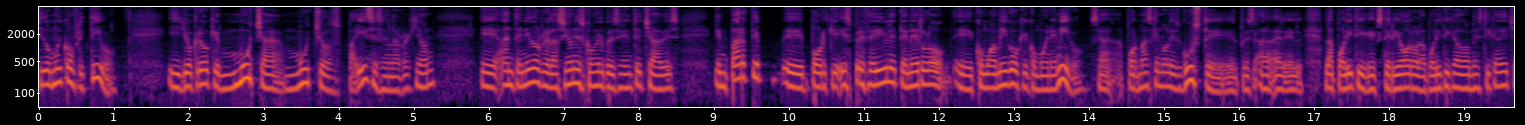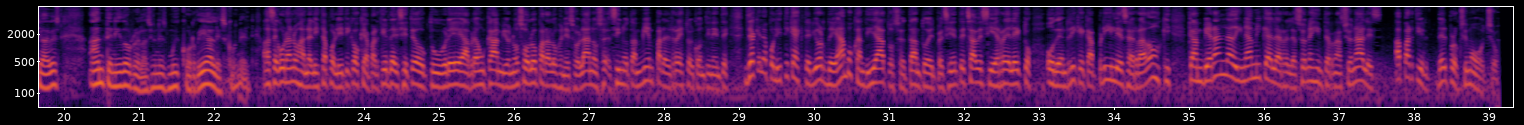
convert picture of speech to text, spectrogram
sido muy conflictivo. Y yo creo que mucha, muchos países en la región eh, han tenido relaciones con el presidente Chávez en parte eh, porque es preferible tenerlo eh, como amigo que como enemigo. O sea, por más que no les guste la política exterior o la política doméstica de Chávez, han tenido relaciones muy cordiales con él. Aseguran los analistas políticos que a partir del 7 de octubre habrá un cambio, no solo para los venezolanos, sino también para el resto del continente, ya que la política exterior de ambos candidatos, tanto del presidente Chávez si es reelecto o de Enrique Capriles Radonsky, cambiarán la dinámica de las relaciones internacionales a partir del próximo 8.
